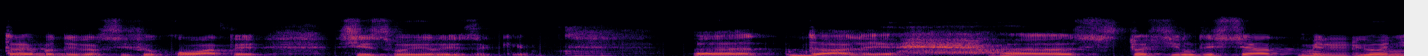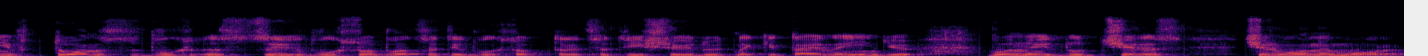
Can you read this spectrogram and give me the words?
треба диверсифікувати всі свої ризики. Е, далі 170 е, мільйонів тонн з двох з цих 220-230, що йдуть на Китай на Індію, вони йдуть через Червоне море.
